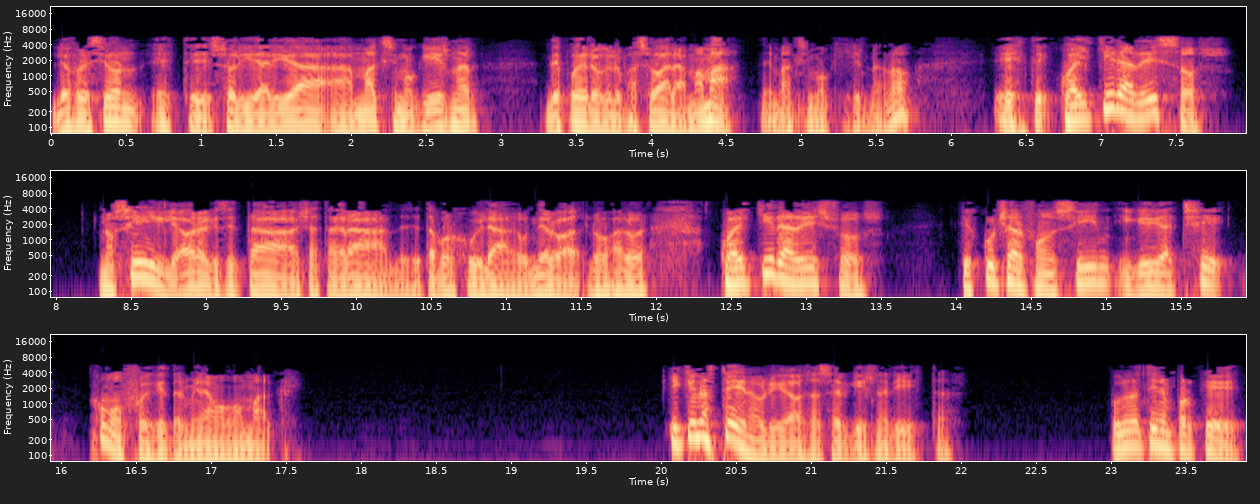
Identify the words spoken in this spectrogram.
le ofrecieron este, solidaridad a Máximo Kirchner después de lo que le pasó a la mamá de Máximo Kirchner, ¿no? Este, cualquiera de esos, no sigue ahora que se está, ya está grande, se está por jubilar, algún día lo, lo, cualquiera de ellos que escucha a Alfonsín y que diga, che, ¿cómo fue que terminamos con Macri? Y que no estén obligados a ser kirchneristas, porque no tienen por qué,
